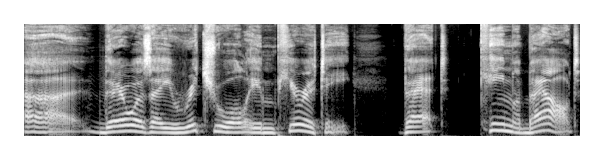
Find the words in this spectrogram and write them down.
uh, there was a ritual impurity that came about,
